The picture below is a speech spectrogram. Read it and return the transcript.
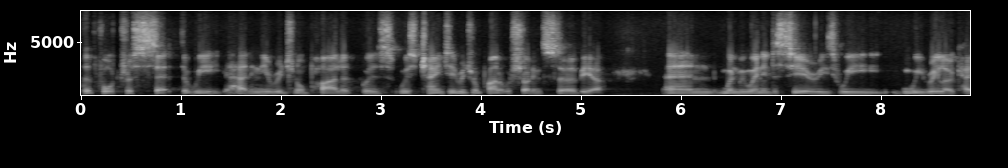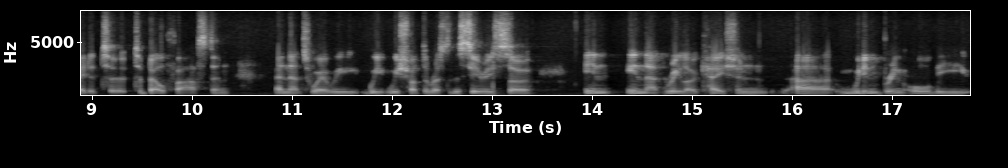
the fortress set that we had in the original pilot was was changed. The original pilot was shot in Serbia and when we went into series, we we relocated to, to Belfast, and and that's where we, we, we shot the rest of the series. So in in that relocation, uh, we didn't bring all the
